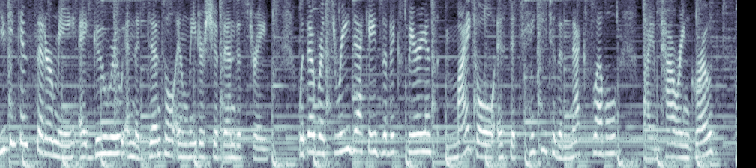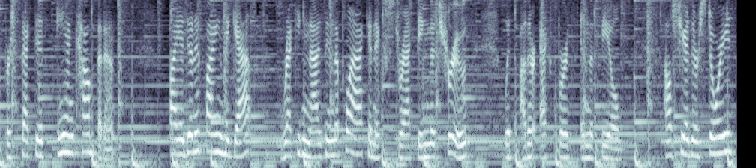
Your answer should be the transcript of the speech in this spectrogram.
You can consider me a guru in the dental and leadership industry. With over three decades of experience, my goal is to take you to the next level by empowering growth, perspective, and confidence. By identifying the gaps, recognizing the plaque, and extracting the truth with other experts in the field. I'll share their stories,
